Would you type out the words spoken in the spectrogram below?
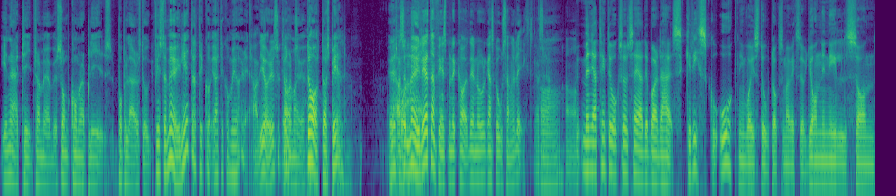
i närtid framöver som kommer att bli populär och stor? Finns det möjlighet att det, att det kommer att göra det? Ja, det gör det ju såklart. Ju. Dataspel? Alltså möjligheten finns, men det, är nog ganska osannolikt. Jag ja. Ja. Men jag tänkte också säga det bara det här skridskoåkning var ju stort också. Man växte upp. Johnny Nilsson.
